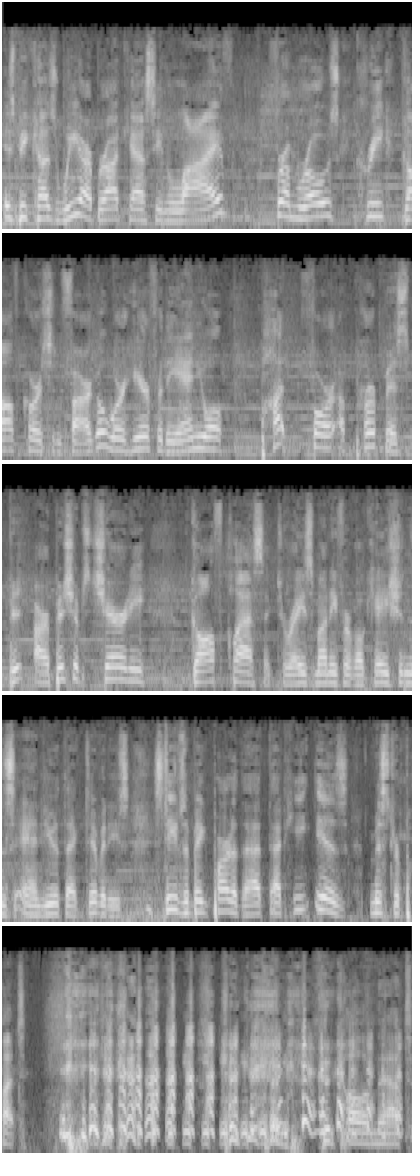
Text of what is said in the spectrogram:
is because we are broadcasting live from Rose Creek Golf Course in Fargo. We're here for the annual Putt for a Purpose, our Bishop's Charity Golf Classic to raise money for vocations and youth activities. Steve's a big part of that, that he is Mr. Putt. Could, could, call him that.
